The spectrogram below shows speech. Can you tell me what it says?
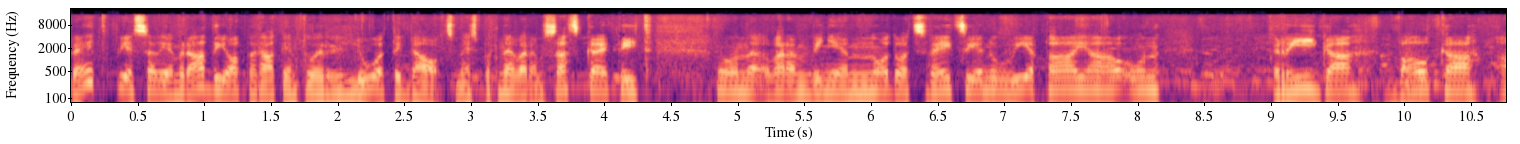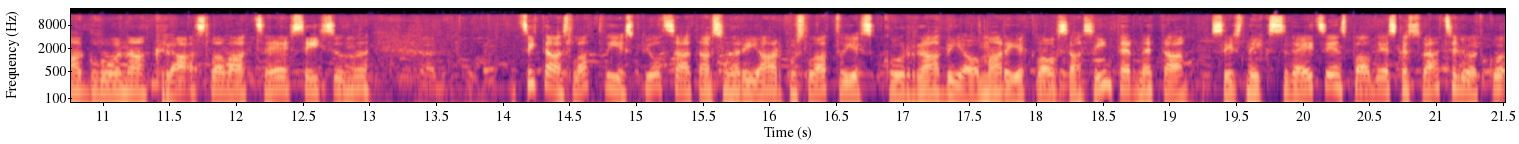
bet pie saviem radioaparātiem to ir ļoti daudz. Mēs pat nevaram saskaitīt un varam viņiem nodot sveicienu Liepājā un Rīgā, Valkā, Aglonā, Krāslavā, Cēsīs un citās Latvijas pilsētās un arī ārpus Latvijas, kur radio Marija klausās internetā. Sirsnīgs sveiciens, paldies, ka ko,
